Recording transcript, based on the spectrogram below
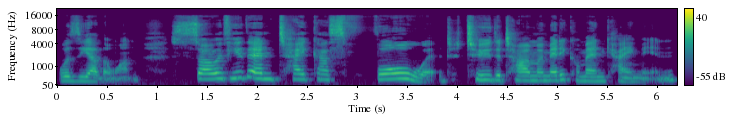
was the other one. So, if you then take us forward to the time when medical men came in,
